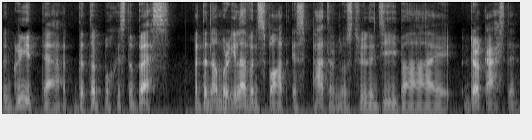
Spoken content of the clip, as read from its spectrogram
agreed that the third book is the best. At the number 11 spot is Paternus trilogy by Dyrk Ashton.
